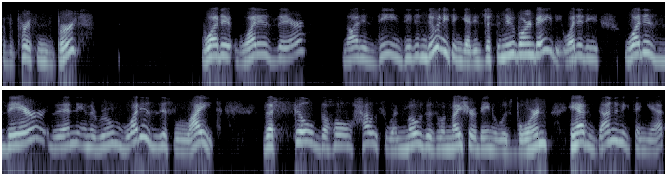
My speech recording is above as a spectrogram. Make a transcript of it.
of a person's birth, what it, what is there? Not his deeds. He didn't do anything yet. He's just a newborn baby. What did he what is there then in the room? What is this light that filled the whole house when Moses, when Moshe Rabbeinu was born? He hadn't done anything yet.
